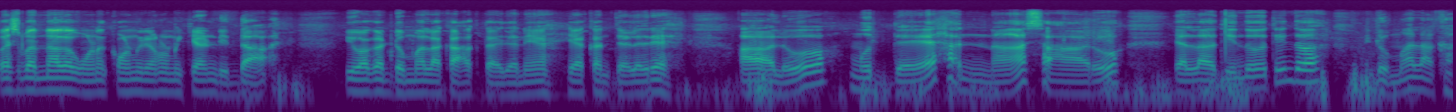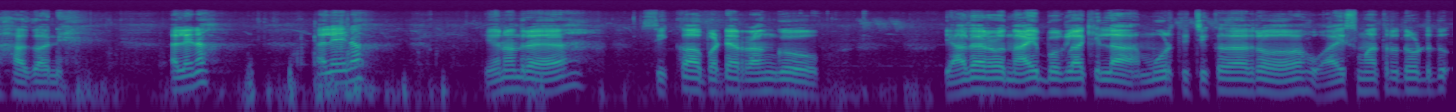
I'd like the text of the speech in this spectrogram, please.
ಫಸ್ಟ್ ಬಂದಾಗ ಒಣಕೊಂಡು ಹೊಣ್ಕೊಂಡಿದ್ದ ಇವಾಗ ಡುಮ್ಮಲಕ್ಕ ಹಾಕ್ತಾ ಇದ್ದಾನೆ. ಯಾಕಂತ ಹೇಳಿದ್ರೆ ಹಾಲು, ಮುದ್ದೆ, ಅನ್ನ, ಸಾರು ಎಲ್ಲ ತಿಂದು ತಿಂದು ಡುಮ್ಮಲಕ್ಕ ಆಗೋನೆ. ಅಲ್ಲೇನಾ? ಅಲ್ಲೇನೋ? ಏನಂದರೆ ಸಿಕ್ಕಾಪಟ್ಟೆ ರಂಗು. ಯಾವ್ದಾದ್ರು ನಾಯಿ ಬೊಗ್ಲಾಕಿಲ್ಲ. ಮೂರ್ತಿ ಚಿಕ್ಕದಾದರೂ ವಾಯ್ಸ್ ಮಾತ್ರ ದೊಡ್ಡದು.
